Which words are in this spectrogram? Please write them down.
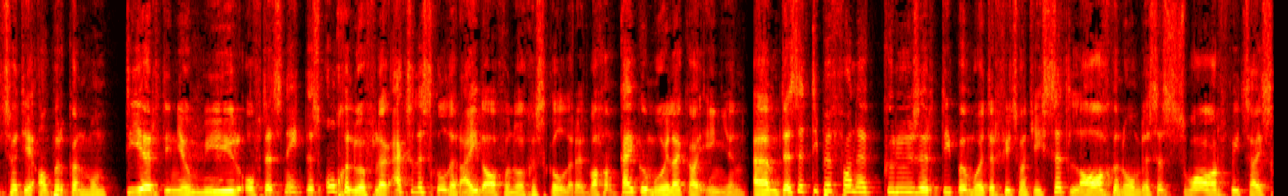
iets wat jy amper kan monteer teen jou muur of dit's net dis ongelooflik. Ek sal 'n skildery daarvan wou geskilder het. Wag gaan kyk hoe mooi lyk daai engine. Ehm um, dis 'n tipe van 'n cruiser tipe motorfiets want jy sit laag in hom. Dis 'n swaar fiets, hy's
